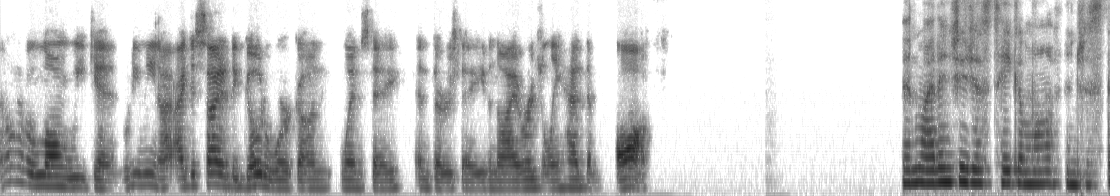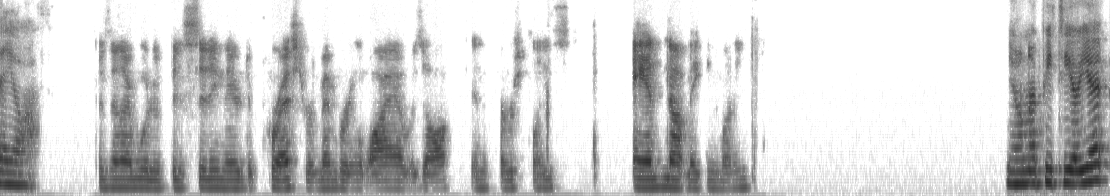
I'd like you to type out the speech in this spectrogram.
I don't have a long weekend. What do you mean? I, I decided to go to work on Wednesday and Thursday, even though I originally had them off. Then why didn't you just take them off and just stay off? Because then I would have been sitting there depressed, remembering why I was off in the first place and not making money. You don't have PTO yet?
